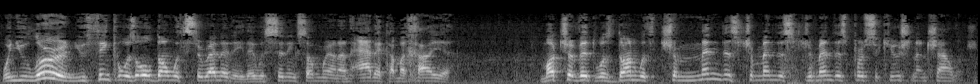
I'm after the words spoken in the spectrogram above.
When you learn, you think it was all done with serenity. They were sitting somewhere in an attic, Amachaya. Much of it was done with tremendous, tremendous, tremendous persecution and challenge.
